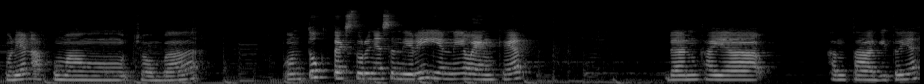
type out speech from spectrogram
Kemudian aku mau coba. Untuk teksturnya sendiri ini lengket dan kayak kental gitu ya.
